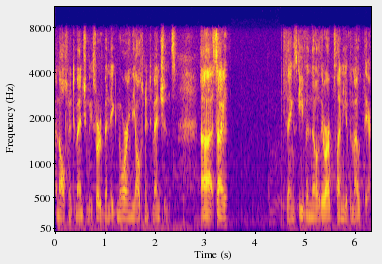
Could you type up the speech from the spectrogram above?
an alternate dimension. We've sort of been ignoring the alternate dimensions uh, side of things, even though there are plenty of them out there.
